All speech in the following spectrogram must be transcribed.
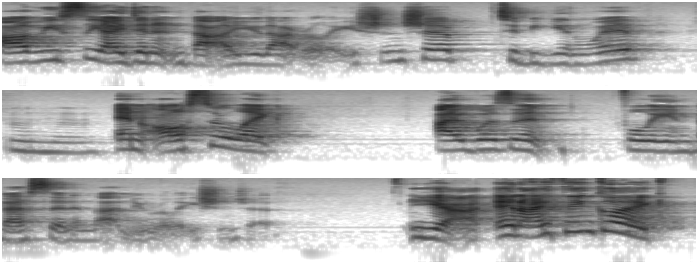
obviously I didn't value that relationship to begin with, mm-hmm. and also like I wasn't fully invested in that new relationship. Yeah, and I think like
